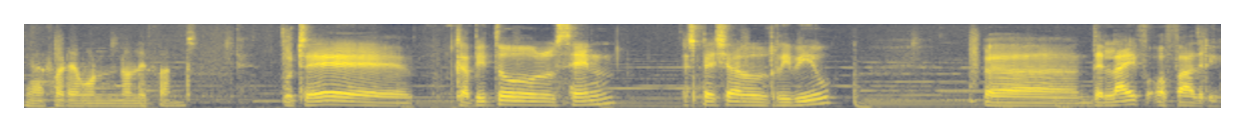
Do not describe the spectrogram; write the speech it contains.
Ja farem un OnlyFans. Potser capítol 100, special review, uh, The Life of Adri.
